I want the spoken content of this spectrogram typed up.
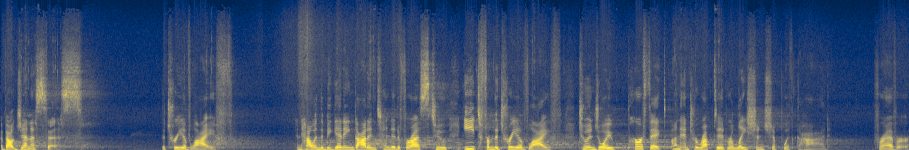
about Genesis, the tree of life, and how in the beginning God intended for us to eat from the tree of life, to enjoy perfect, uninterrupted relationship with God forever.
